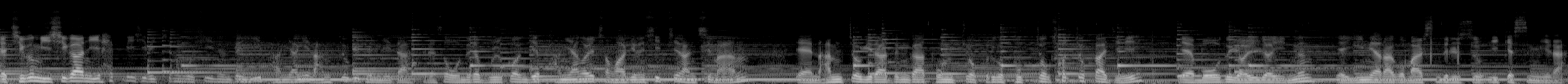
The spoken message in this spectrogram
예, 지금 이 시간 이 햇빛이 비치는 곳이 있는데 이 방향이 남쪽이 됩니다. 그래서 오늘의 물건지의 방향을 정하기는 쉽진 않지만 예, 남쪽이라든가 동쪽 그리고 북쪽 서쪽까지 예, 모두 열려 있는 예, 임야라고 말씀드릴 수 있겠습니다.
